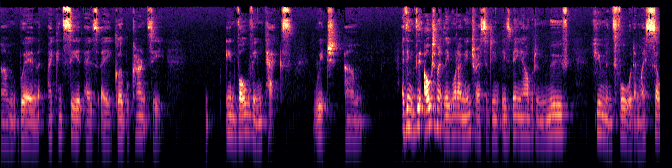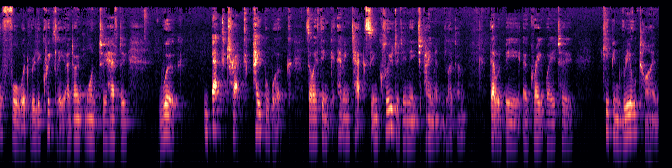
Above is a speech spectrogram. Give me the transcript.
um, when I can see it as a global currency involving tax, which um, I think ultimately what I'm interested in is being able to move humans forward and myself forward really quickly. I don't want to have to work, backtrack paperwork. So I think having tax included in each payment, like um, that would be a great way to keep in real time.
